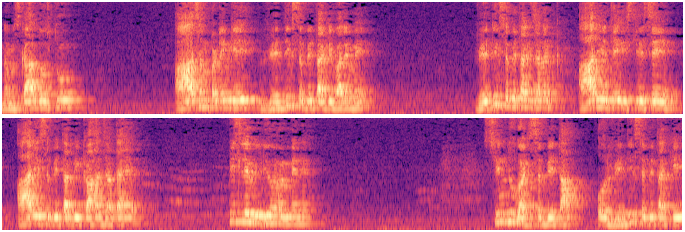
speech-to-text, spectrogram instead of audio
नमस्कार दोस्तों। आज हम पढ़ेंगे वैदिक सभ्यता के बारे में। वैदिक सभ्यता के जनक आर्य थे, इसलिए इसे आर्य सभ्यता भी कहा जाता है। पिछले वीडियो में मैंने सिंधु घाट सभ्यता और वैदिक सभ्यता के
